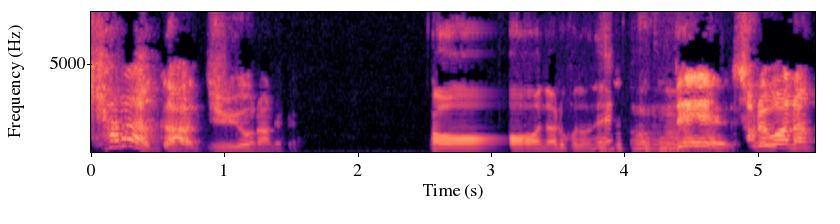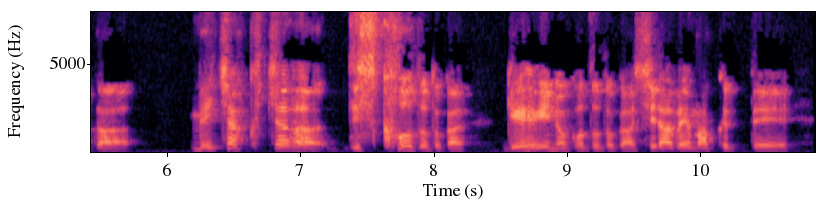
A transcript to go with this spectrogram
キャラが重要なのよ。ああ、なるほどね。うんうん、で、それはなんか、めちゃくちゃディスコードとか、 Gary のこととか調べまくって、うん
